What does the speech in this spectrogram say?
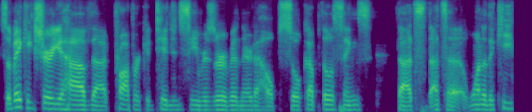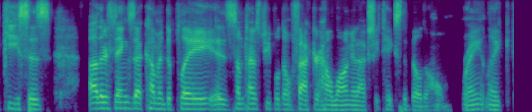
so making sure you have that proper contingency reserve in there to help soak up those things that's that's a one of the key pieces. Other things that come into play is sometimes people don't factor how long it actually takes to build a home right? Like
